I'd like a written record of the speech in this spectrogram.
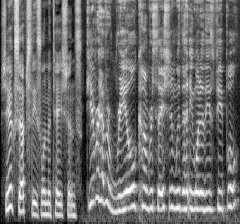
She accepts these limitations. Do you ever have a real conversation with any one of these people?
